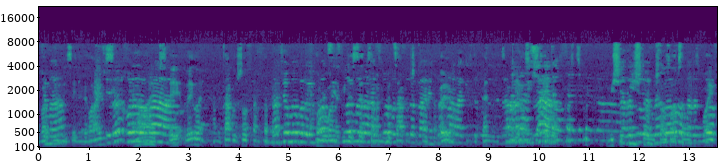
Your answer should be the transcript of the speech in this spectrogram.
About they say their lives, their lives, they, they like on the top of the Shulchan Chaver. Number one, like we just said, someone who puts of the Shulchan Chaver is dependent on somebody else's We should Ishta, who shows off someone, his wife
